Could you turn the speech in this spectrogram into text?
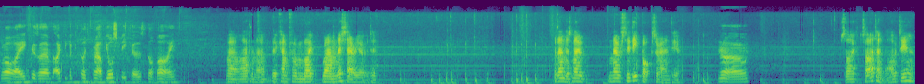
why. Because um, I think it could come out of your speakers, not mine. Well, I don't know. They come from like around this area. It did. But then there's no no CD box around here, No. so I, so I don't know. Do you?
